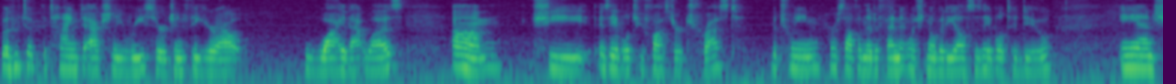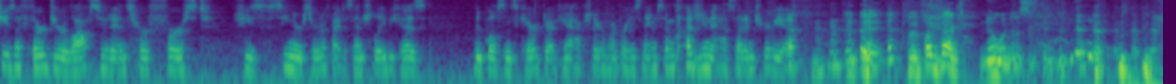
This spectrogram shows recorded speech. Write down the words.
but who took the time to actually research and figure out why that was. Um, she is able to foster trust between herself and the defendant, which nobody else is able to do. And she's a third year law student. It's her first, she's senior certified essentially because Luke Wilson's character, I can't actually remember his name, so I'm glad you didn't ask that in trivia. But fun fact: no one knows his name.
